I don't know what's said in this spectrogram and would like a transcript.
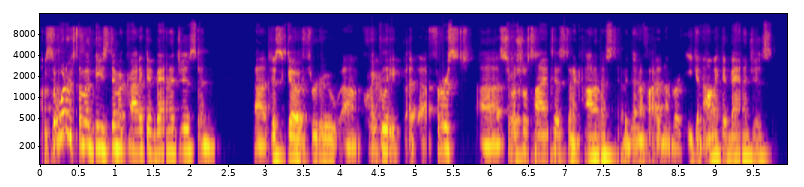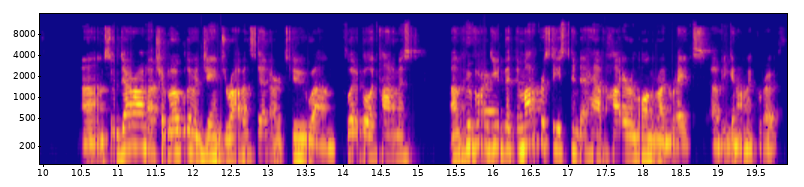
Um, so, what are some of these democratic advantages? And uh, just go through um, quickly. But uh, first, uh, social scientists and economists have identified a number of economic advantages. Um, so, Daron Acemoglu and James Robinson are two um, political economists um, who've argued that democracies tend to have higher long run rates of economic growth.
